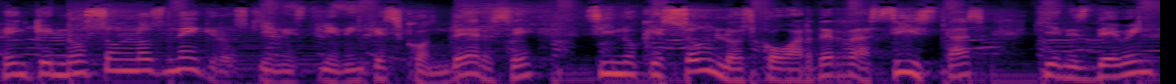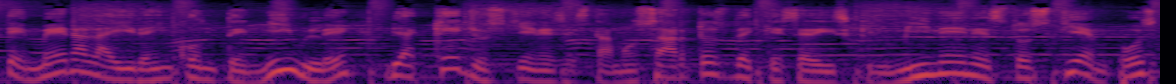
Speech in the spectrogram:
en que no son los negros quienes tienen que esconderse, sino que son los cobardes racistas quienes deben temer a la ira incontenible de aquellos quienes estamos hartos de que se discrimine en estos tiempos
